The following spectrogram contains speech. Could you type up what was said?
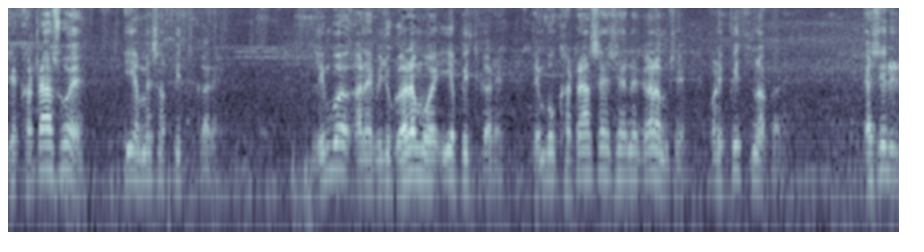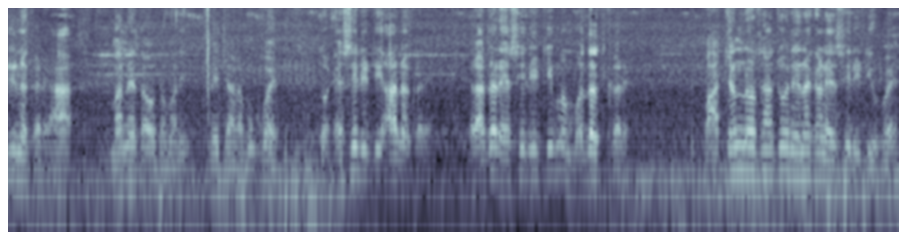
જે ખટાશ હોય એ હંમેશા પિત્ત કરે. લીંબુ અને બીજું ગરમ હોય એ પિત્ત કરે. લીંબુ ખટાશે છે અને ગરમ છે, પણ એ પિત્ત ન કરે. એસિડિટી ન કરે. આ માન્યતાઓ તમારી વિચાર અમુક હોય, તો એસિડિટી આ ન કરે. રાધર એસિડિટીમાં મદદ કરે. પાચન ન થતું હોય ને એના કારણે એસિડિટી હોય.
